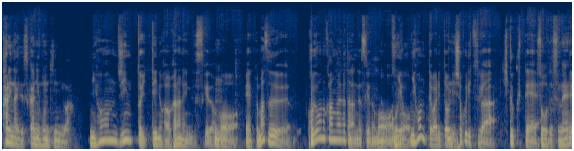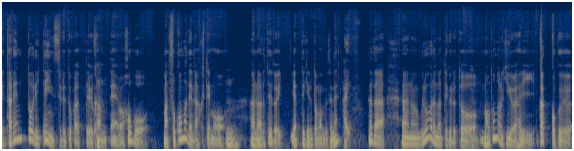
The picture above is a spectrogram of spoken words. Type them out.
足りないですか、はい、日本人には。日本人と言っていいのかわからないんですけども、うん、えっと、まず、雇用の考え方なんですけども、日本って割と離職率が低くて、うん、そうですね。で、タレントをリテインするとかっていう観点はほぼ、まあそこまでなくても、うん、あの、ある程度やっていけると思うんですよね。はい。ただ、あの、グローバルになってくると、まあほとんどの企業はやはり各国、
